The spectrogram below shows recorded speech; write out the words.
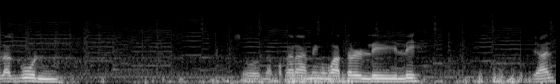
lagoon. So napakaraming water lily. Yan.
